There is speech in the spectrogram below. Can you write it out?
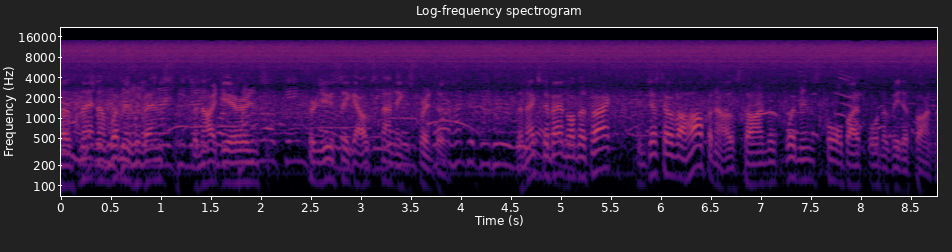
femmes. both men and women's events, the Nigerians producing outstanding sprinters. The next event on the track, in just over half an hour's time, the women's 4x400 metre final.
